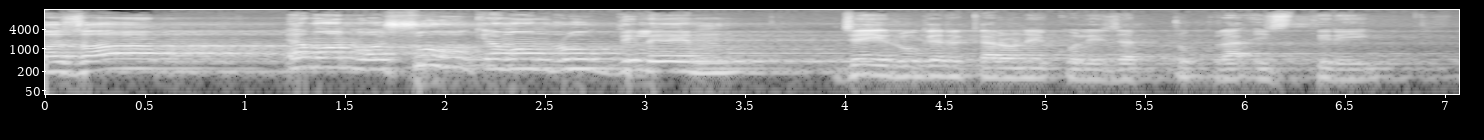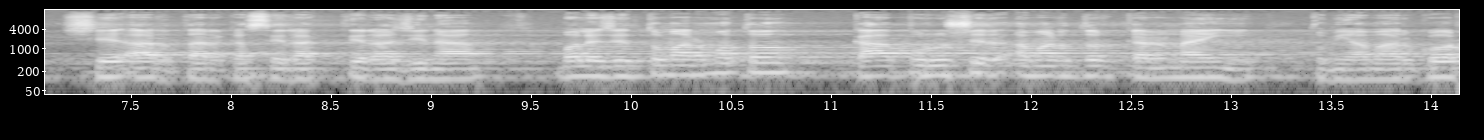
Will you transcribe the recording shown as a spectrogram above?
গজব, এমন অসুখ, এমন রোগ দিলেন, যেই রোগের কারণে কলিজার টুকরা স্ত্রী, সে আর তার কাছে রাখতে রাজি না। বলে যে, তোমার মতো কা পুরুষের আমার দরকার নাই, তুমি আমার ঘর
